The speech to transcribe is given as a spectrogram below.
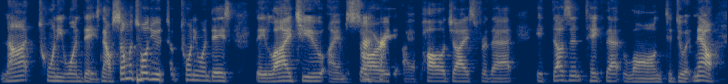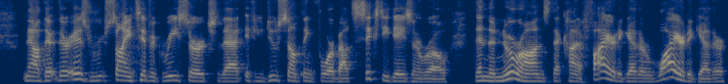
not 21 days. Now, if someone told you it took 21 days. They lied to you. I am sorry. I apologize for that. It doesn't take that long to do it. Now, now, there, there is scientific research that if you do something for about 60 days in a row, then the neurons that kind of fire together wire together,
